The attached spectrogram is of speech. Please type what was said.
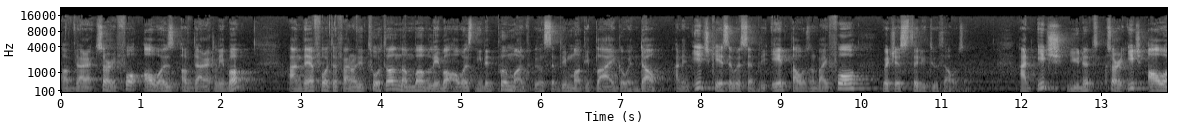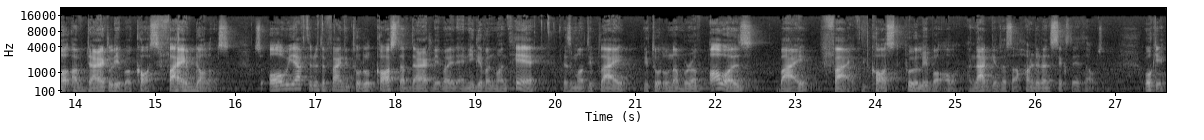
of direct, sorry, four hours of direct labor. And therefore, to find out the total number of labor hours needed per month, we'll simply multiply going down. And in each case, it was simply 8,000 by 4, which is 32,000. And each unit, sorry, each hour of direct labor costs $5. So all we have to do to find the total cost of direct labor in any given month here is multiply the total number of hours by 5, the cost per labor hour. And that gives us 160,000. Okay,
